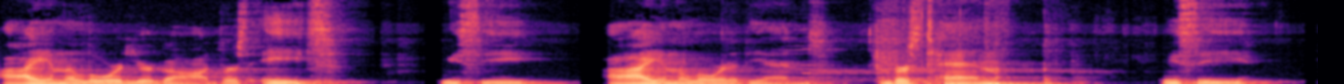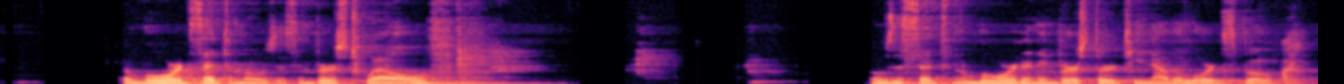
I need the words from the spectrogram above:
I am the Lord your God. Verse 8, we see, I am the Lord at the end. In verse 10, we see, the Lord said to Moses. In verse 12, Moses said to the Lord, and in verse 13, now the Lord spoke.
